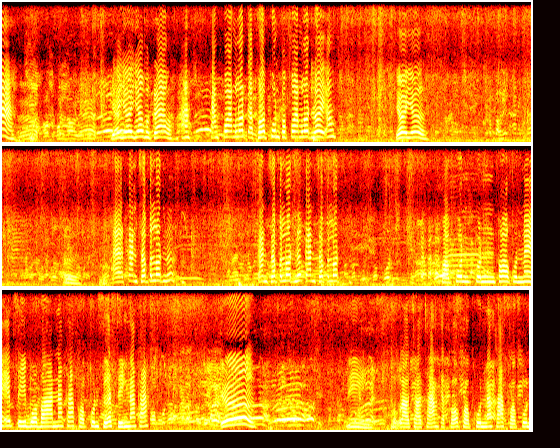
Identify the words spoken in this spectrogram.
เยอะเยอะเยอะมือกลาวอะทางปองรถกับขอบคุณก็ปองรถเลยเอ้าเยอะเยอะเออกันสับปะรดเนื้อะ กันสับปะรดเนื้อกันสับปะรดขอบคุณคุณพ่อคุณแม่เอฟซีบัวบานนะคะ ขอบคุณเสือสิงห์นะคะเยอะนี่ พวกเราชาวช้างจะขอขอบคุณนะคะ ขอบคุณ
